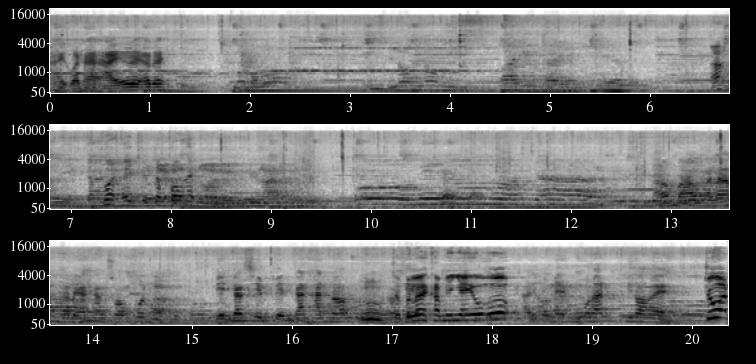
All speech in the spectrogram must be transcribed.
อายก่อนฮะอายเอ้ย เอาเลยไอ้น้องไอ้น้อง อะจับถ้วยให้จับกล้องให้เอาเบากันนะพ่อแม่ทั้งสองคน เปลี่ยนกันชิมเปลี่ยนกันทันเนาะจับไปเลยคำใหญ่ๆโอ้โอ้อันนี้ก็แมงมูหันพี่น้องเอ้ยจวด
